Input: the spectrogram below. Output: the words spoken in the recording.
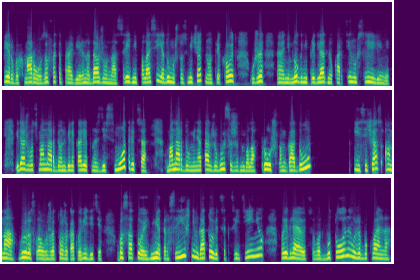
первых морозов, это проверено, даже у нас в средней полосе, я думаю, что замечательно, он прикроет уже э, немного неприглядную картину с лилиями. И даже вот с монардой он великолепно здесь смотрится. Монарда у меня также высажена была в прошлом году, и сейчас она выросла уже тоже, как вы видите, высотой метр с лишним, готовится к цветению, появляются вот бутоны, уже буквально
